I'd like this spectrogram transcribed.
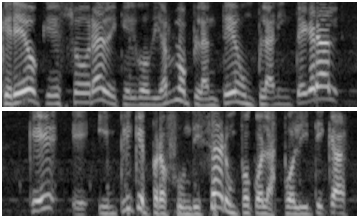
creo que es hora de que el gobierno plantee un plan integral que eh, implique profundizar un poco las políticas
